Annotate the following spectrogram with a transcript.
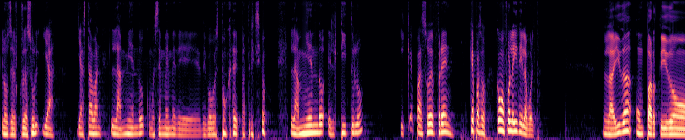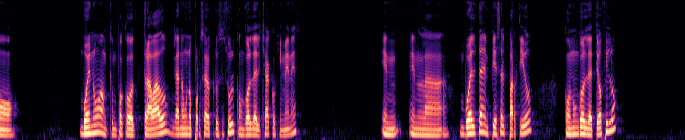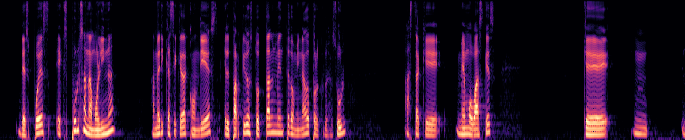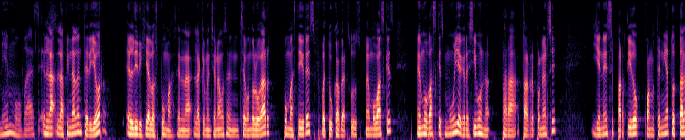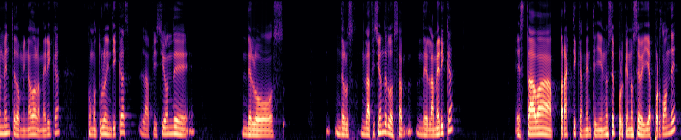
Los del Cruz Azul ya, ya estaban lamiendo, como ese meme de, de Bob Esponja de Patricio, lamiendo el título. ¿Y qué pasó, Efren? ¿Qué pasó? ¿Cómo fue la ida y la vuelta? La ida, un partido bueno, aunque un poco trabado. Gana 1 por 0 Cruz Azul con gol del Chaco Jiménez. En, en la vuelta empieza el partido con un gol de Teófilo. Después expulsan a Molina. América se queda con 10. El partido es totalmente dominado por Cruz Azul. Hasta que Memo Vázquez, que mm, Memo Vázquez. en la, la final anterior, él dirigía a los Pumas. En la, la que mencionamos en segundo lugar, Pumas Tigres, fue Tuca versus Memo Vázquez. Memo Vázquez muy agresivo para, para reponerse. Y en ese partido, cuando tenía totalmente dominado al América, como tú lo indicas, la afición de, de los. De los la afición de los del América estaba prácticamente yéndose porque no se veía por dónde.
